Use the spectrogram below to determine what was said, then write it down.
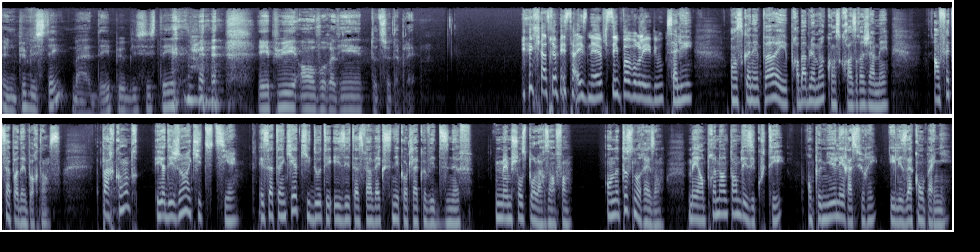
une publicité, ben, des publicités. Et puis, on vous revient tout de suite après. 96.9, c'est pas pour les doux. Salut. On se connaît pas et probablement qu'on se croisera jamais. En fait, ça n'a pas d'importance. Par contre, il y a des gens à qui tu tiens. Et ça t'inquiète qui doutent et hésitent à se faire vacciner contre la COVID-19. Même chose pour leurs enfants. On a tous nos raisons, mais en prenant le temps de les écouter, on peut mieux les rassurer et les accompagner.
